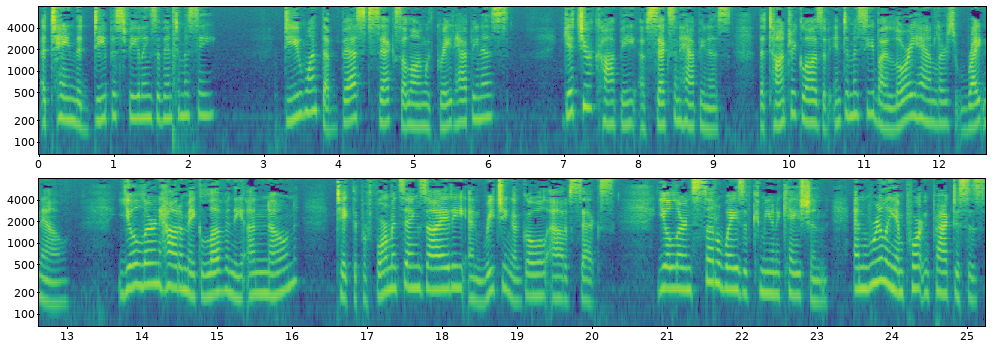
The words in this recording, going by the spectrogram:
Attain the deepest feelings of intimacy? Do you want the best sex along with great happiness? Get your copy of Sex and Happiness, The Tantric Laws of Intimacy by Laurie Handlers right now. You'll learn how to make love in the unknown, take the performance anxiety and reaching a goal out of sex You'll learn subtle ways of communication and really important practices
